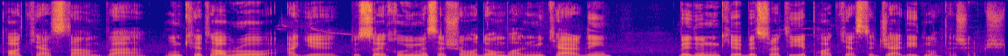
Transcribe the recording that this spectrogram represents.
پادکستم و اون کتاب رو اگه دوستای خوبی مثل شما دنبال می‌کردین بدون که به صورت یه پادکست جدید منتشر میشه.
